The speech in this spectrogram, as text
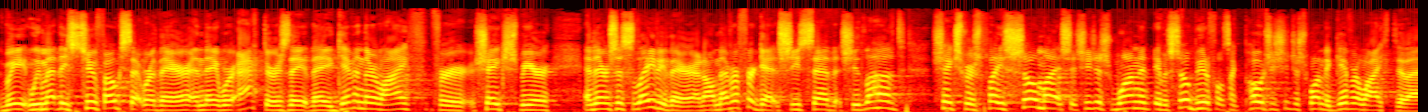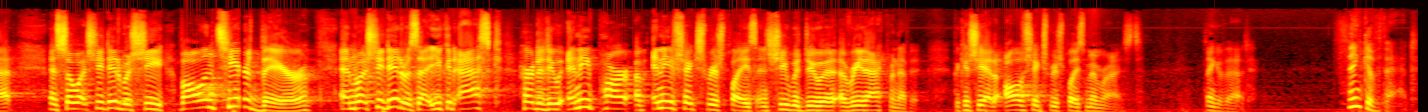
we, we met these two folks that were there, and they were actors. They, they had given their life for Shakespeare. And there was this lady there, and I'll never forget, she said that she loved Shakespeare's plays so much that she just wanted, it was so beautiful, it's like poetry, she just wanted to give her life to that. And so what she did was she volunteered there, and what she did was that you could ask her to do any part of any of Shakespeare's plays, and she would do a, a reenactment of it because she had all of Shakespeare's plays memorized. Think of that. Think of that.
